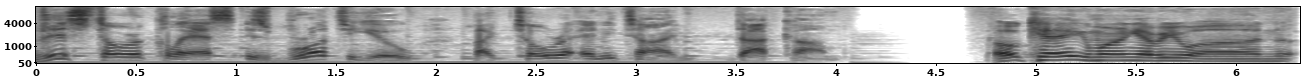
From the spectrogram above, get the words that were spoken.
This Torah class is brought to you by TorahAnytime.com. Okay, good morning, everyone.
